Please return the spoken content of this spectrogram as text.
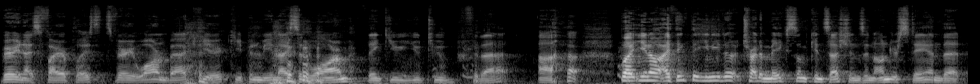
very nice fireplace. It's very warm back here, keeping me nice and warm. Thank you, YouTube, for that. Uh, but you know, I think that you need to try to make some concessions and understand that,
